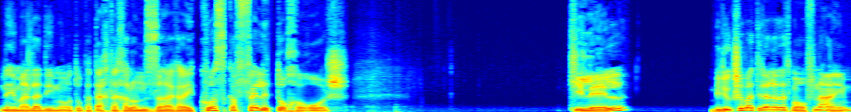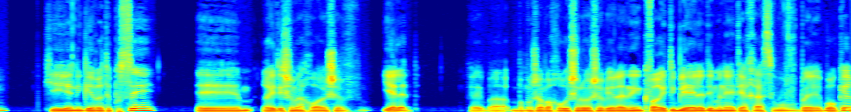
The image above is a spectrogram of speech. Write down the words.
נעמד לידי עם האוטו פתח את החלון זרק עליי כוס קפה לתוך הראש. קילל. בדיוק כשבאתי לרדת מהאופניים כי אני גבר טיפוסי אה, ראיתי שמאחורי יושב ילד. Okay, אוקיי? במושב האחורי שלו יושב ילד אני כבר הייתי בלי הילדים אני הייתי אחרי הסיבוב בבוקר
